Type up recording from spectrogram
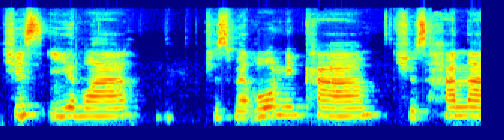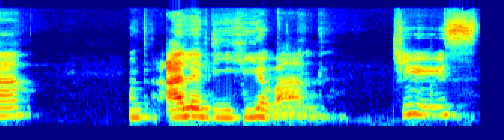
Tschüss, Ira. Tschüss, Veronika. Tschüss, Hanna. Und alle, die hier waren. Tschüss.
